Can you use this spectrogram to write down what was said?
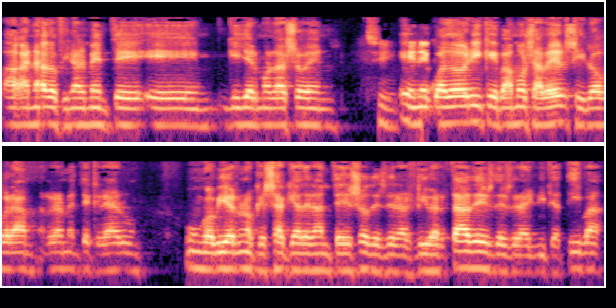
ha ganado finalmente eh, Guillermo Lasso en, en Ecuador y que vamos a ver si logra realmente crear un, un, gobierno que saque adelante eso desde las libertades, desde la iniciativa,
